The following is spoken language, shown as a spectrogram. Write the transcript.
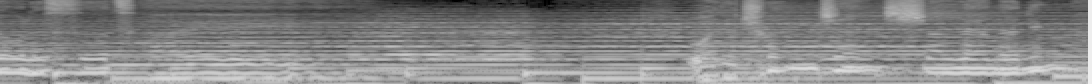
有了色彩。我的纯真善良的女孩，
